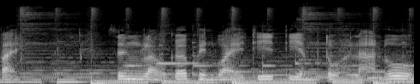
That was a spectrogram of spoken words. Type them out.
ไป ซึ่งเราก็เป็นวัยที่เตรียมตัวลาโลก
